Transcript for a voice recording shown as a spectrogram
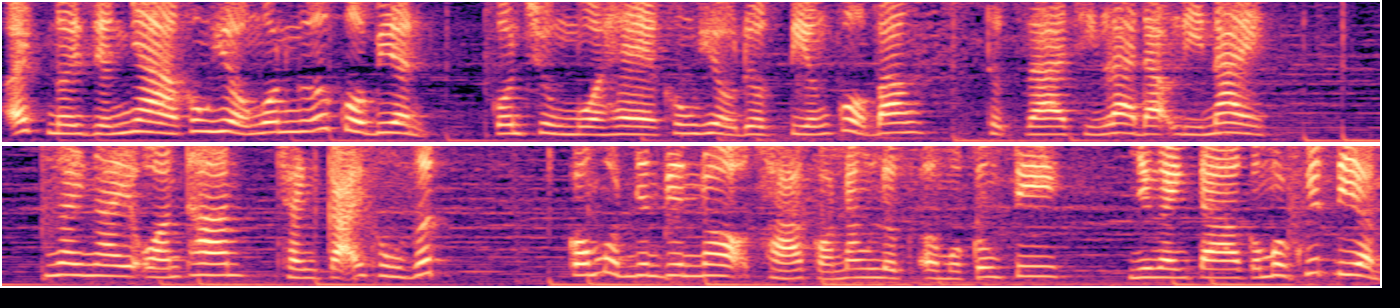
ếch nơi giếng nhà không hiểu ngôn ngữ của biển, côn trùng mùa hè không hiểu được tiếng của băng, thực ra chính là đạo lý này. Ngày ngày oán than, tranh cãi không dứt. Có một nhân viên nọ khá có năng lực ở một công ty, nhưng anh ta có một khuyết điểm,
